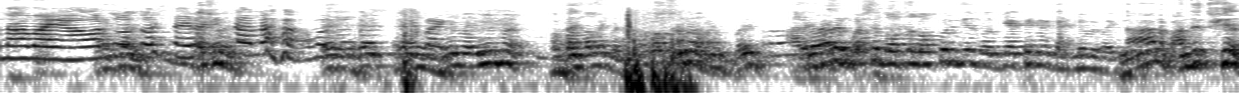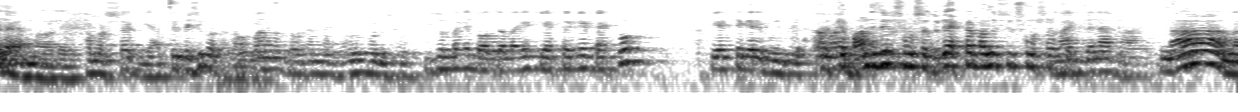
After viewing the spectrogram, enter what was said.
না ভাই আমার কোনো দোষ নাই ভাই না না আমার কোনো দোষ নাই ভাই না না বান্ধে থুয়ে আমার সমস্যা কি আপনি বেশি কথা বান্ধার দরকার নাই আমি বলি শুনুন পিছন পাকে দরজা লাগে কি একটা করে ডাকবো বুঝবে। আচ্ছা সমস্যা দুটো একটা সমস্যা আছে। না না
